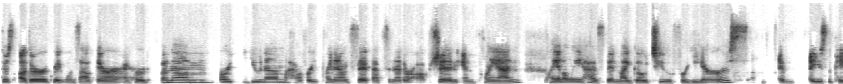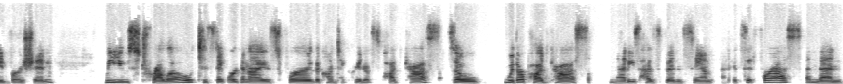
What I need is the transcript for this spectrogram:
There's other great ones out there. I heard Unum or Unum, however you pronounce it. That's another option. And Plan. Planoly has been my go-to for years. I, I use the paid version. We use Trello to stay organized for the Content Creatives podcast. So with our podcast, Maddie's husband, Sam, edits it for us. And then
